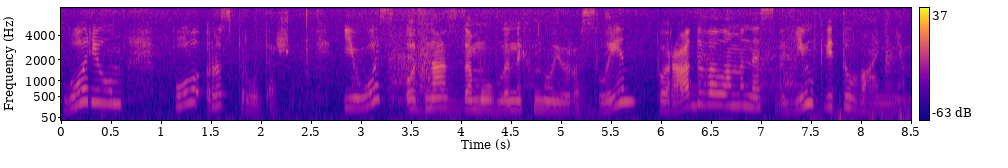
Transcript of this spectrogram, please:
Флоріум по розпродажу. І ось одна з замовлених мною рослин порадувала мене своїм квітуванням.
